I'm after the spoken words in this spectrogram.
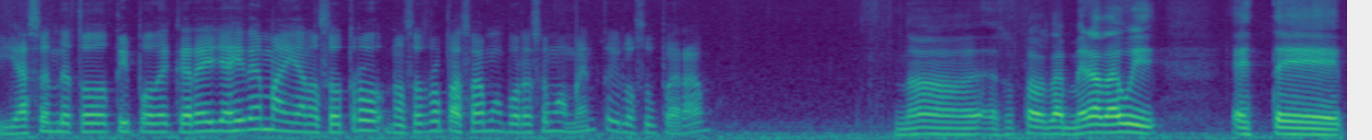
y hacen de todo tipo de querellas y demás, y a nosotros, nosotros pasamos por ese momento y lo superamos. No, eso está verdad. Mira, Darwin, este,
